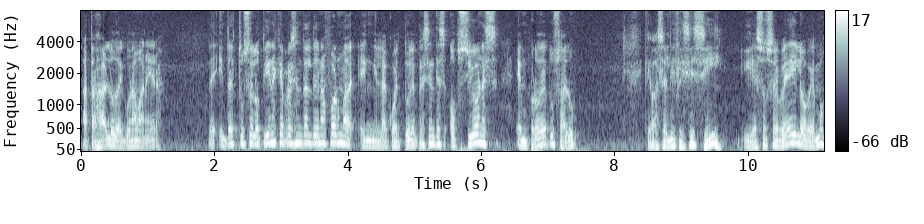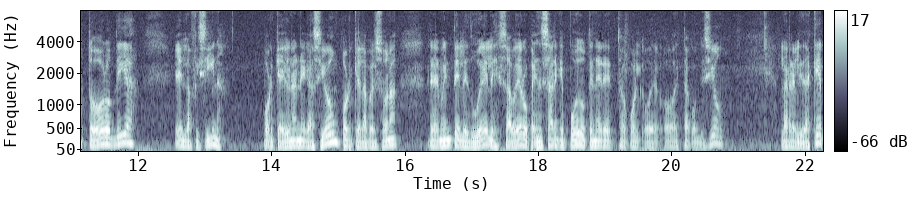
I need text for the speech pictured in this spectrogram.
atajarlo de alguna manera. Eh, Entonces tú se lo tienes que presentar de una forma en la cual tú le presentes opciones en pro de tu salud. Que va a ser difícil, sí. Y eso se ve y lo vemos todos los días en la oficina. Porque hay una negación, porque a la persona realmente le duele saber o pensar que puedo tener esta o, esta condición. La realidad es que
